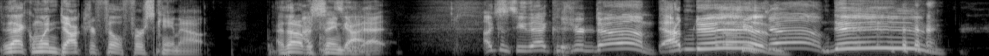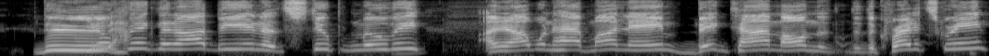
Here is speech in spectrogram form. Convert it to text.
Like when Dr. Phil first came out, I thought it I was the same guy. That. I can see that because you're dumb. I'm dumb. You're dumb. dumb. Dumb. You don't think that I'd be in a stupid movie? I mean, I wouldn't have my name big time on the, the, the credit screen.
